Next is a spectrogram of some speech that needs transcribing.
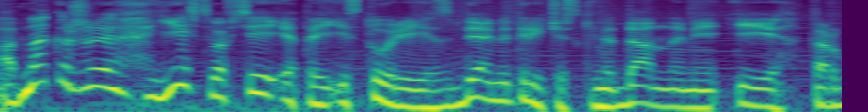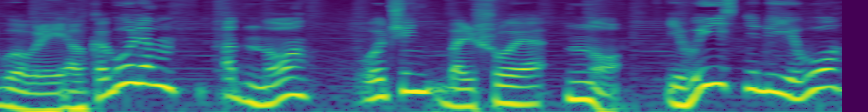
Однако же есть во всей этой истории с биометрическими данными и торговлей алкоголем одно очень большое «но». И выяснили его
